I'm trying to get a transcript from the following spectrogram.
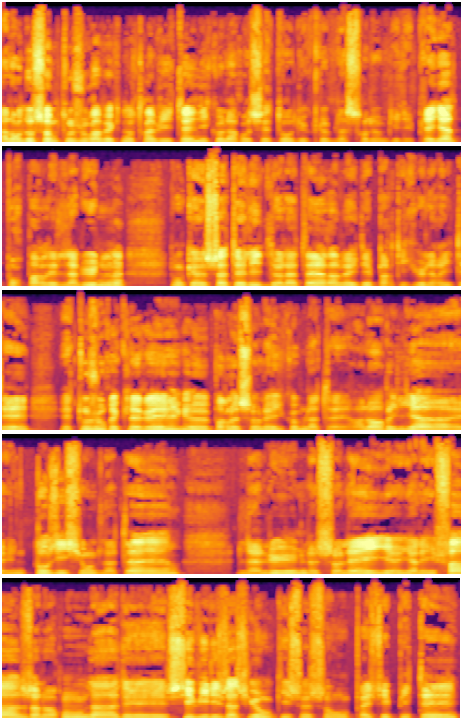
Alors nous sommes toujours avec notre invité Nicolas Rossetto du club d'astronomie Les Pléiades pour parler de la Lune, donc un satellite de la Terre avec des particularités, est toujours éclairé euh, par le Soleil comme la Terre. Alors il y a une position de la Terre, la Lune, le Soleil, il y a les phases. Alors on a des civilisations qui se sont précipitées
